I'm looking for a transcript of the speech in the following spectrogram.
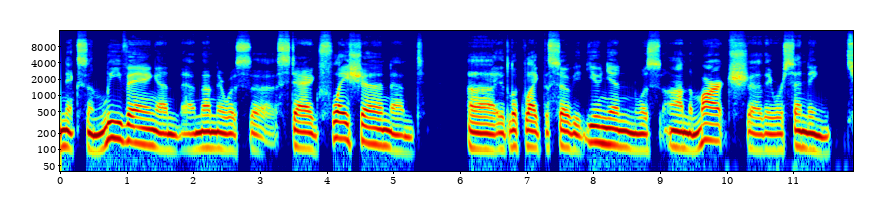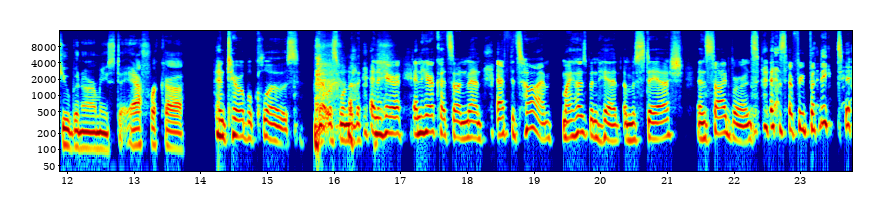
Nixon leaving, and, and then there was uh, stagflation, and uh, it looked like the Soviet Union was on the march. Uh, they were sending Cuban armies to Africa. And terrible clothes. That was one of the and hair and haircuts on men. At the time, my husband had a mustache and sideburns, as everybody did.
